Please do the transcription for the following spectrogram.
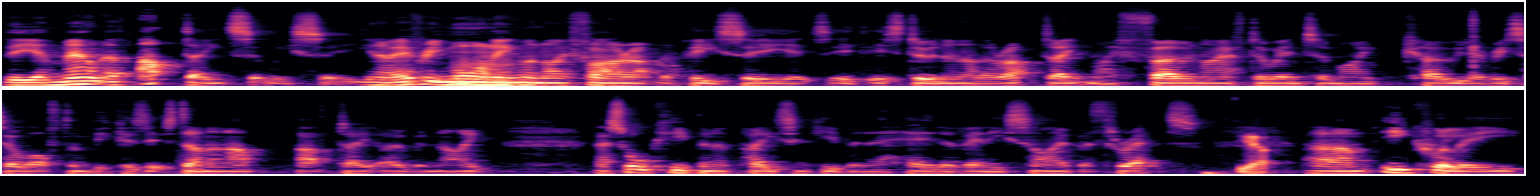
the amount of updates that we see, you know, every morning when I fire up the PC, it's, it, it's doing another update. My phone, I have to enter my code every so often because it's done an up, update overnight. That's all keeping a pace and keeping ahead of any cyber threats. yeah. Um, equally,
